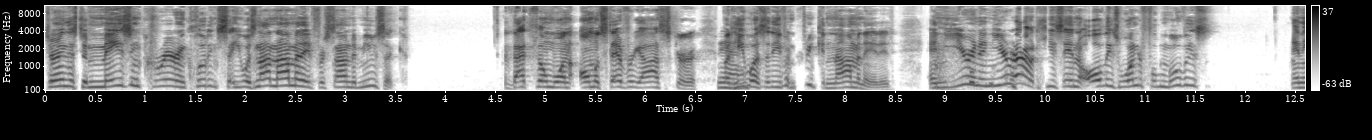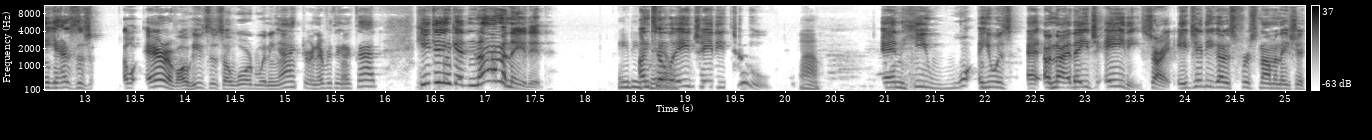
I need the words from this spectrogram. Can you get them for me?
During this amazing career, including he was not nominated for Sound of Music. That film won almost every Oscar, yeah. but he wasn't even freaking nominated. And year in and year out, he's in all these wonderful movies, and he has this oh, air of oh, he's this award-winning actor and everything like that. He didn't get nominated 82. until age 82. Wow and he he was at, oh, no, at age 80 sorry age 80 got his first nomination.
